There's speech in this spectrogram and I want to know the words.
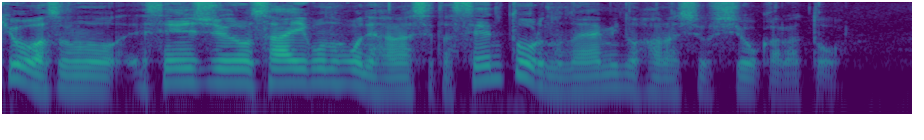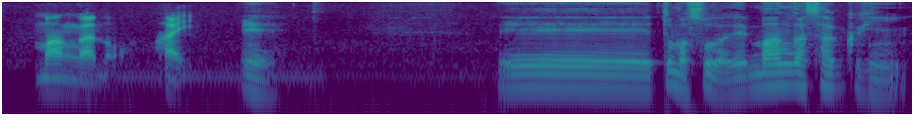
今日はその先週の最後の方に話してたセントールの悩みの話をしようかなと。漫画の。はい。ええ。えー、とまあそうだね。漫画作品。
